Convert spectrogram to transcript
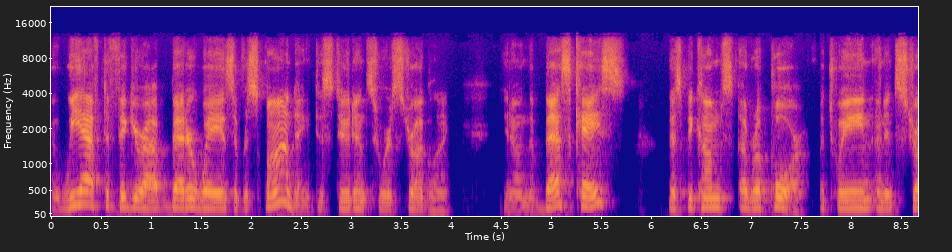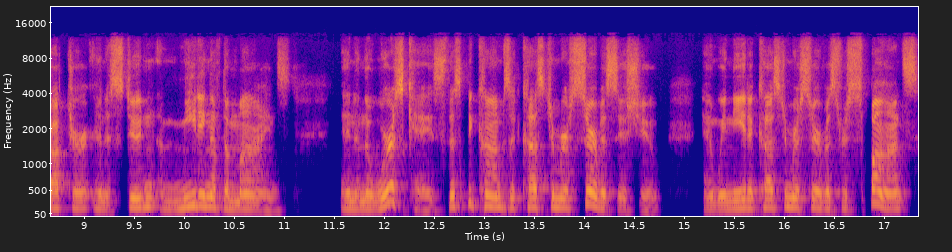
We have to figure out better ways of responding to students who are struggling. You know, in the best case, this becomes a rapport between an instructor and a student, a meeting of the minds. And in the worst case, this becomes a customer service issue and we need a customer service response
